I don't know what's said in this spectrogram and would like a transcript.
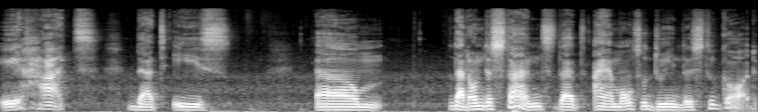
a heart that is um that understands that i am also doing this to god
